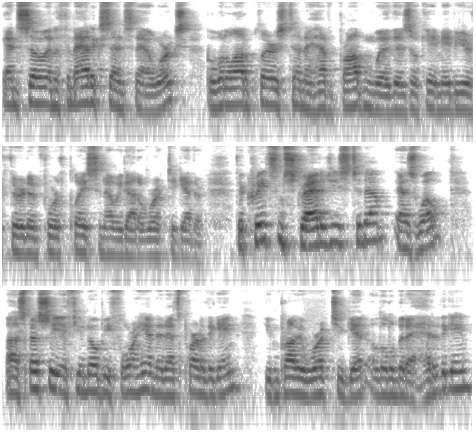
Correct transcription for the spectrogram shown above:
And so, in a thematic sense, that works. But what a lot of players tend to have a problem with is okay, maybe you're third and fourth place, and now we got to work together. There create some strategies to them as well, uh, especially if you know beforehand that that's part of the game. You can probably work to get a little bit ahead of the game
